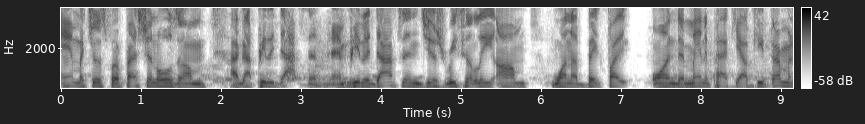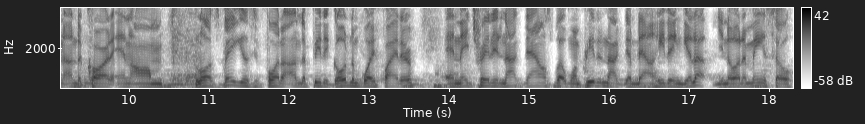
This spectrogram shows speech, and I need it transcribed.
amateurs, professionals. Um, I got Peter Dobson, and Peter Dobson just recently um won a big fight on the Manny Pacquiao Keith Thurman undercard in um Las Vegas for the undefeated Golden Boy fighter, and they traded knockdowns. But when Peter knocked him down, he didn't get up. You know what I mean? So,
